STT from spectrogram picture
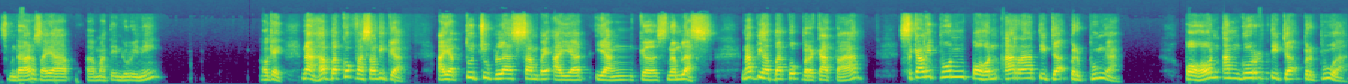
Sebentar, saya uh, matiin dulu ini. Oke, nah Habakuk pasal 3, ayat 17 sampai ayat yang ke-19. Nabi Habakuk berkata, sekalipun pohon ara tidak berbunga, pohon anggur tidak berbuah,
